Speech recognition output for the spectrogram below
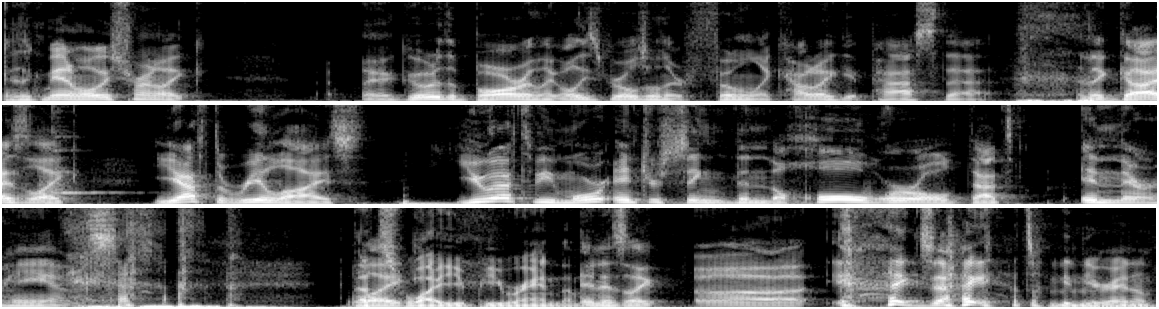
he's like, man, I'm always trying to like, like I go to the bar and like all these girls on their phone, like, how do I get past that?" And the guy's like, "You have to realize, you have to be more interesting than the whole world that's in their hands." That's Like- why you be random. and it's like, uh, exactly. That's why you'd be random.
